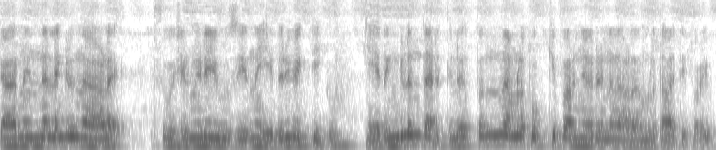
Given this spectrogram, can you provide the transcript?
കാരണം ഇന്നല്ലെങ്കിൽ നാളെ സോഷ്യൽ മീഡിയ യൂസ് ചെയ്യുന്ന ഏതൊരു വ്യക്തിക്കും ഏതെങ്കിലും തരത്തിൽ ഇപ്പം നമ്മളെ പൊക്കി പറഞ്ഞവർ തന്നെ നാളെ നമ്മൾ താഴ്ത്തി പറയും.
